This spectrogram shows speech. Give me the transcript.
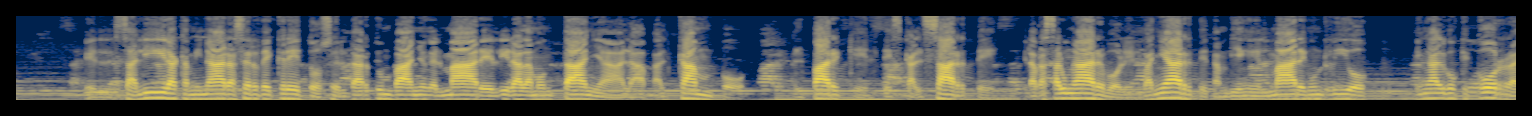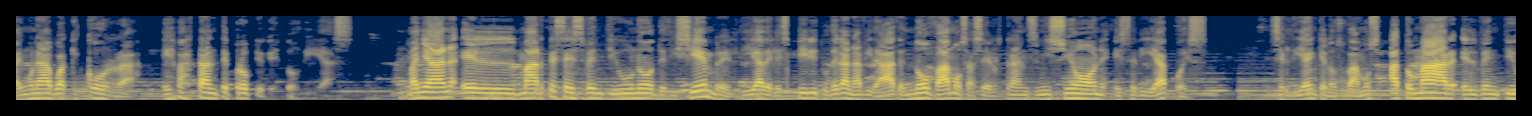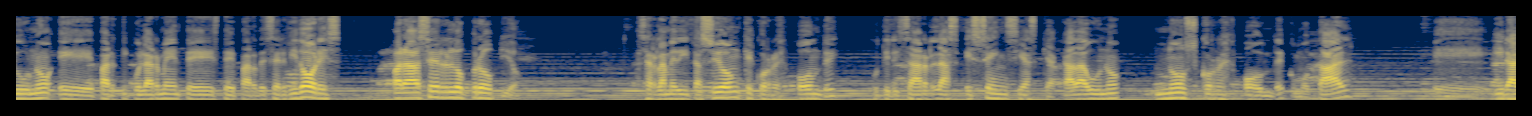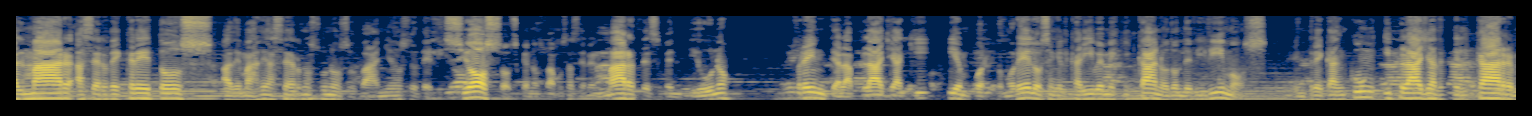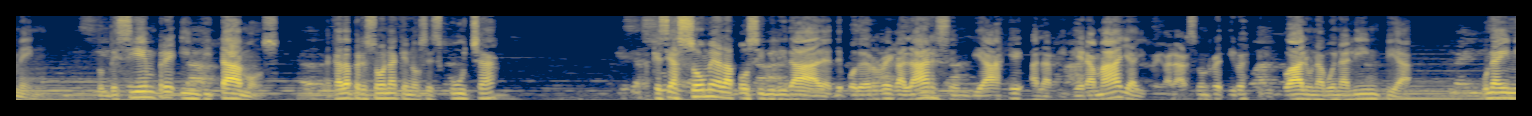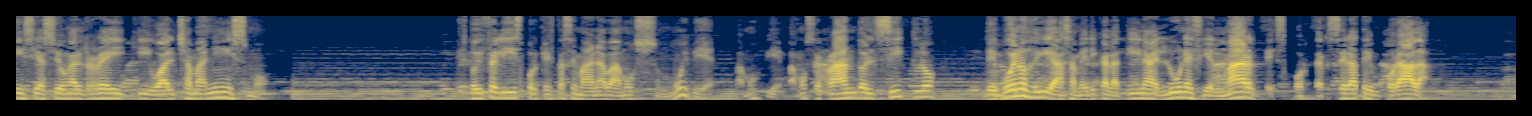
el salir a caminar, hacer decretos, el darte un baño en el mar, el ir a la montaña, al campo, al parque, el descalzarte, el abrazar un árbol, el bañarte también en el mar, en un río, en algo que corra, en un agua que corra, es bastante propio en estos días. Mañana, el martes es 21 de diciembre, el día del espíritu de la Navidad. No vamos a hacer transmisión ese día, pues es el día en que nos vamos a tomar el 21, eh, particularmente este par de servidores, para hacer lo propio, hacer la meditación que corresponde, utilizar las esencias que a cada uno nos corresponde como tal, eh, ir al mar, hacer decretos, además de hacernos unos baños deliciosos que nos vamos a hacer el martes 21 frente a la playa aquí en Puerto Morelos, en el Caribe mexicano, donde vivimos, entre Cancún y Playa del Carmen, donde siempre invitamos a cada persona que nos escucha que se asome a la posibilidad de poder regalarse un viaje a la Riviera Maya y regalarse un retiro espiritual, una buena limpia, una iniciación al Reiki o al chamanismo Estoy feliz porque esta semana vamos muy bien, vamos bien, vamos cerrando el ciclo de Buenos Días América Latina el lunes y el martes por tercera temporada.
